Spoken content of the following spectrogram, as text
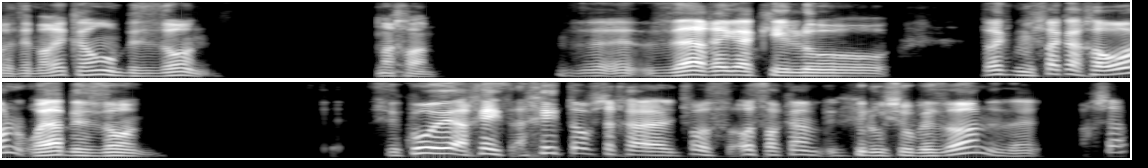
אבל זה מראה כמה הוא בזון. נכון. זה, זה הרגע כאילו, במשחק האחרון הוא היה בזון. סיכוי הכי, הכי טוב שלך לתפוס עוד שחקן כאילו שהוא בזון, זה עכשיו.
